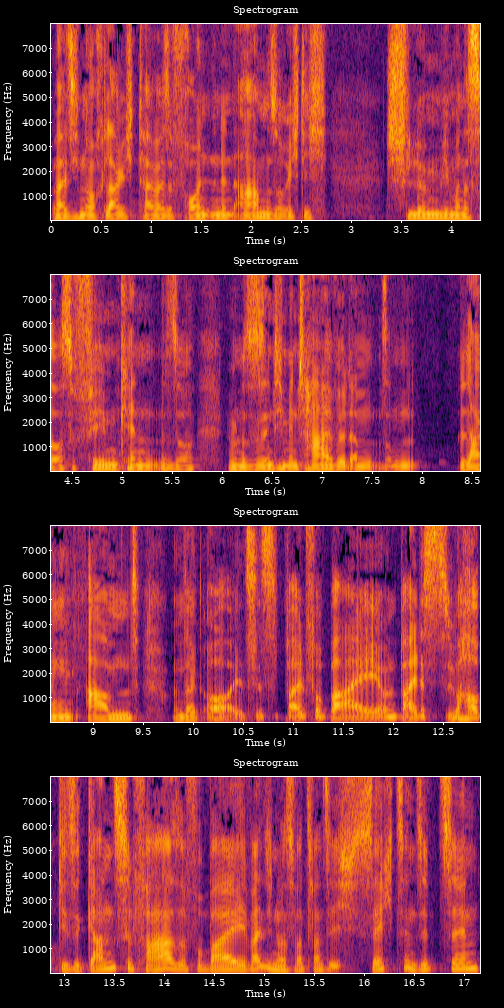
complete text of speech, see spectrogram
weiß ich noch, lag ich teilweise Freunden in den Armen, so richtig schlimm, wie man das so aus so Filmen kennt, so, wenn man so sentimental wird am so einem langen Abend und sagt, oh, jetzt ist es bald vorbei und bald ist überhaupt diese ganze Phase vorbei. Weiß ich noch, es war 2016, 17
